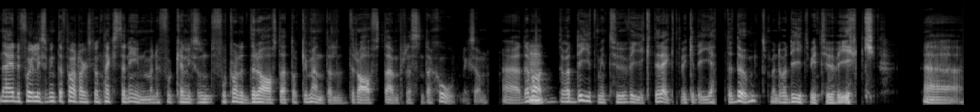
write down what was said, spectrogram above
Nej, du får ju liksom inte företagskontexten in, men du får, kan liksom fortfarande drafta ett dokument eller drafta en presentation. Liksom. Eh, det, var, det var dit mitt huvud gick direkt, vilket är jättedumt, men det var dit mitt huvud gick. Uh,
